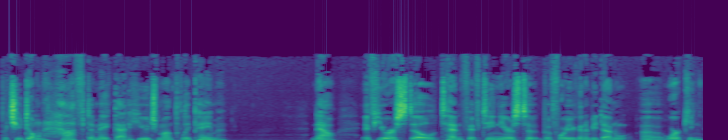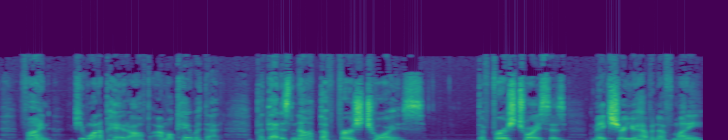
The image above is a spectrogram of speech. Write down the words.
but you don't have to make that huge monthly payment. Now, if you are still 10, 15 years to, before you're going to be done uh, working, fine. If you want to pay it off, I'm okay with that. But that is not the first choice. The first choice is make sure you have enough money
